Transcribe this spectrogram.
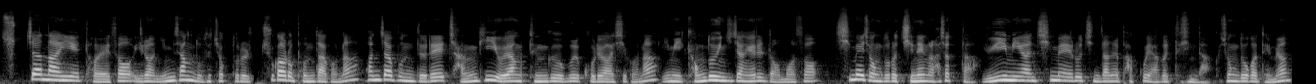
숫자 나이에 더해서 이런 임상 노쇠척도를 추가로 본다거나 환자분들의 장기 요양 등급을 고려하시거나 이미 경도인지 장애를 넘어서 치매 정도로 진행을 하셨다. 유의미한 치매로 진단을 받고 약을 드신다. 그 정도가 되면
